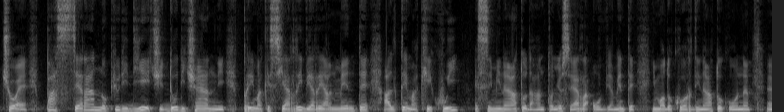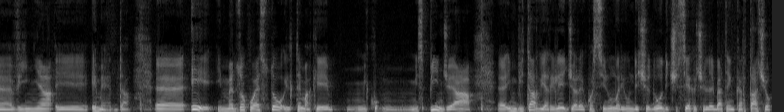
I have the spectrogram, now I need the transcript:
cioè passeranno più di 10-12 anni prima che si arrivi realmente al tema che che qui è seminato da Antonio Serra, ovviamente in modo coordinato con eh, Vigna e, e Medda. Eh, e in mezzo a questo il tema che mi, mi spinge a eh, invitarvi a rileggere questi numeri 11 e 12, sia che ce li abbiate in cartaceo,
